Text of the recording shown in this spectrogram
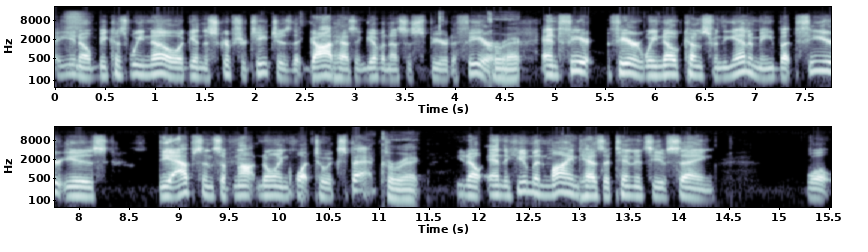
Uh, you know, because we know, again, the scripture teaches that God hasn't given us a spirit of fear. Correct. And fear, fear we know comes from the enemy, but fear is the absence of not knowing what to expect. Correct. You know, and the human mind has a tendency of saying, well,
